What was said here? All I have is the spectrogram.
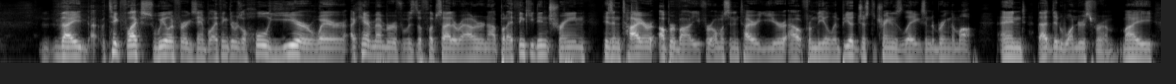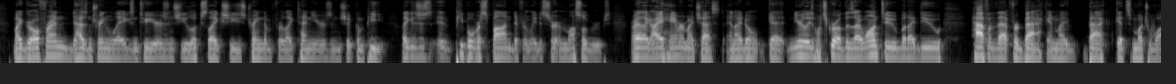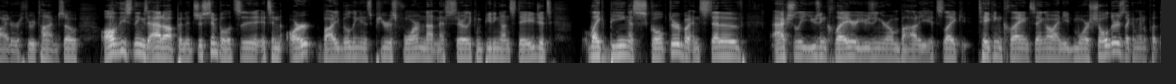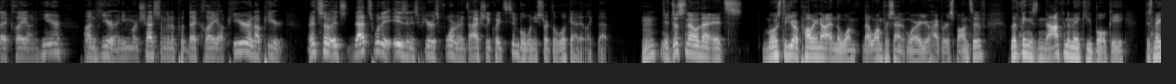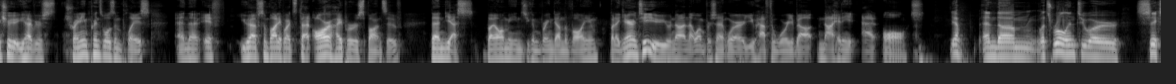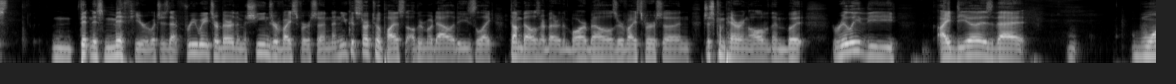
they take flex wheeler for example. I think there was a whole year where i can't remember if it was the flip side around or not but i think he didn't train his entire upper body for almost an entire year out from the olympia just to train his legs and to bring them up. And that did wonders for him. My my girlfriend hasn't trained legs in two years and she looks like she's trained them for like 10 years and should compete. Like it's just it, people respond differently to certain muscle groups right? Like i hammer my chest and i don't get nearly as much growth as i want to but i do half of that for back and my back gets much wider through time. So all these things add up and it's just simple. It's a, it's an art bodybuilding in its purest form not necessarily competing on stage. It's like being a sculptor but instead of actually using clay or using your own body it's like taking clay and saying oh i need more shoulders. Like i'm going to put that clay on here on here. I need more chest. I'm going to put that clay up here and up here. Right so it's that's what it is in its purest form and it's actually quite simple when you start to look at it like that. Hmm? Yeah, just know that it's most of you are probably not in the one that one percent where you're hyper responsive. Lifting is not going to make you bulky. Just make sure that you have your training principles in place, and then if you have some body parts that are hyper responsive, then yes, by all means you can bring down the volume. But I guarantee you, you're not in that one percent where you have to worry about not hitting it at all. Yeah, and um, let's roll into our sixth fitness myth here, which is that free weights are better than machines or vice versa. And then you could start to apply this to other modalities like dumbbells are better than barbells or vice versa, and just comparing all of them. But really, the idea is that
